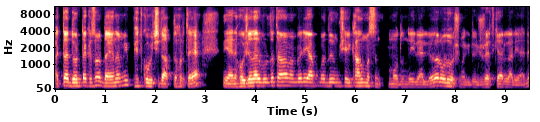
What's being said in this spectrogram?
Hatta 4 dakika sonra dayanamayıp Petkovic'i de attı ortaya. Yani hocalar burada tamamen böyle yapmadığım şey kalmasın modunda ilerliyorlar. O da hoşuma gidiyor. Cüretkarlar yani.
